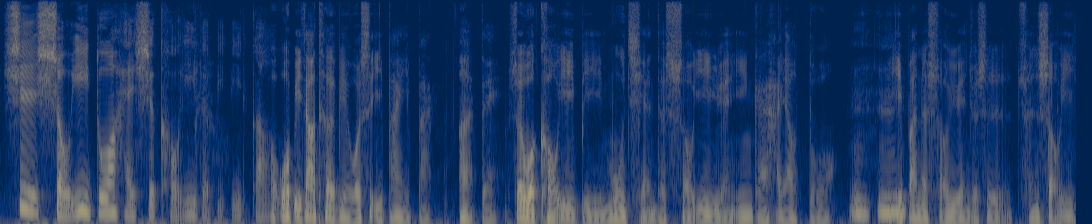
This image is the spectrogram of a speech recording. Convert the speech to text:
是手艺多还是口译的比例高？我比较特别，我是一半一半啊，对，所以我口译比目前的手译员应该还要多。嗯嗯，一般的手译员就是纯手译，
